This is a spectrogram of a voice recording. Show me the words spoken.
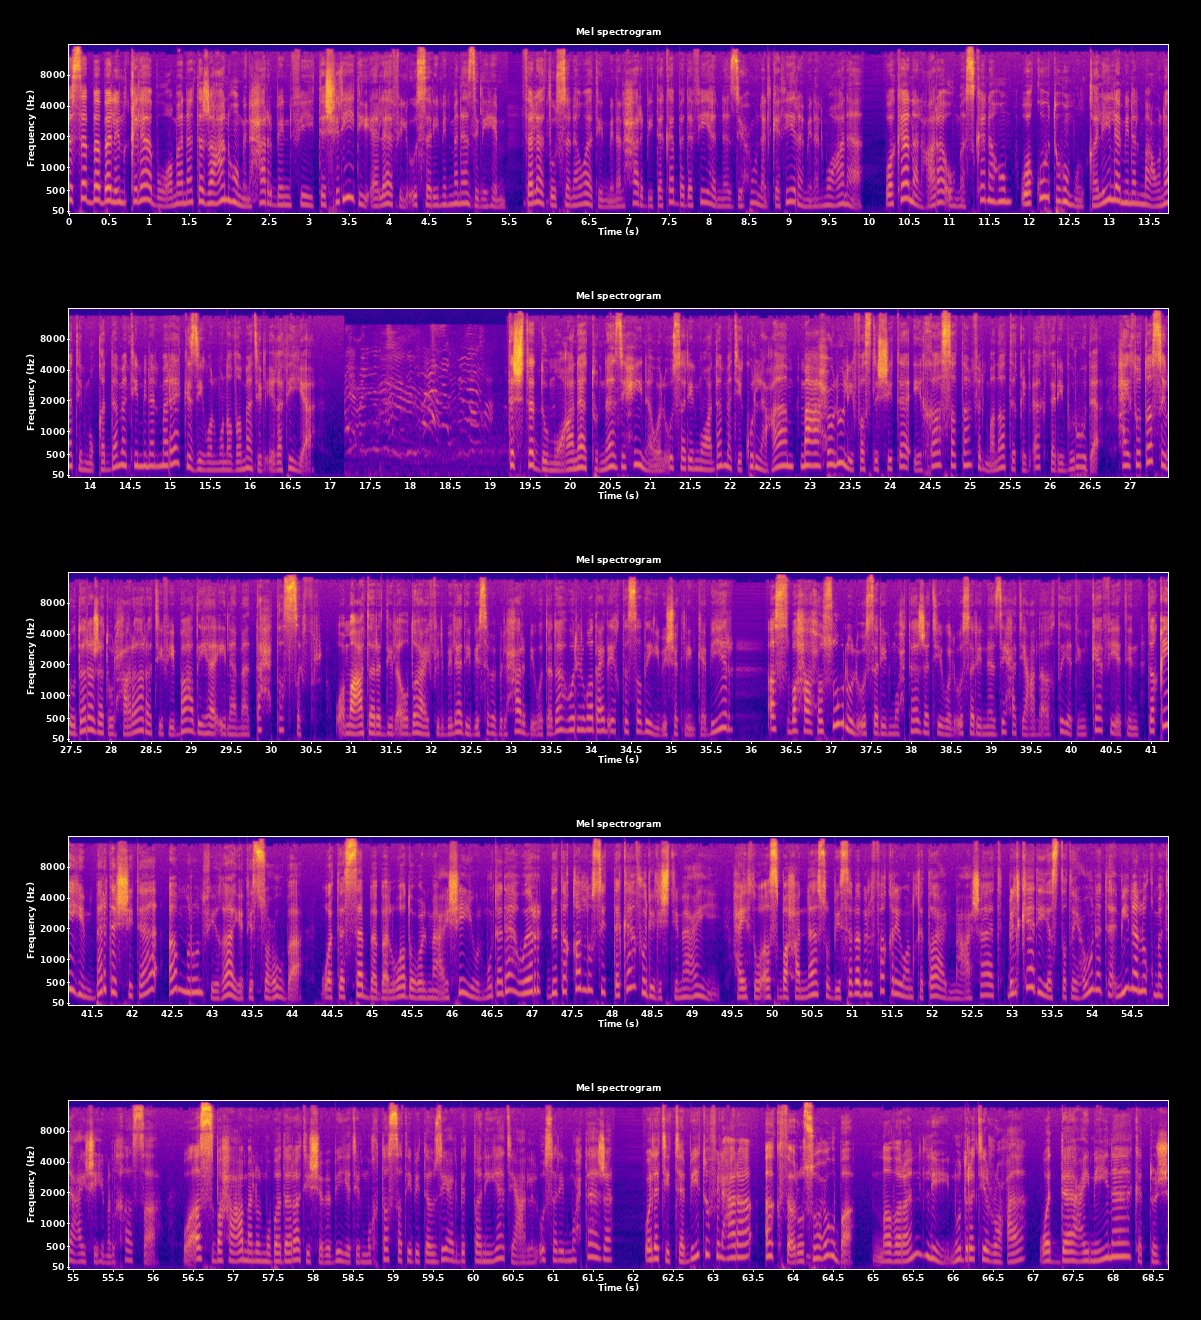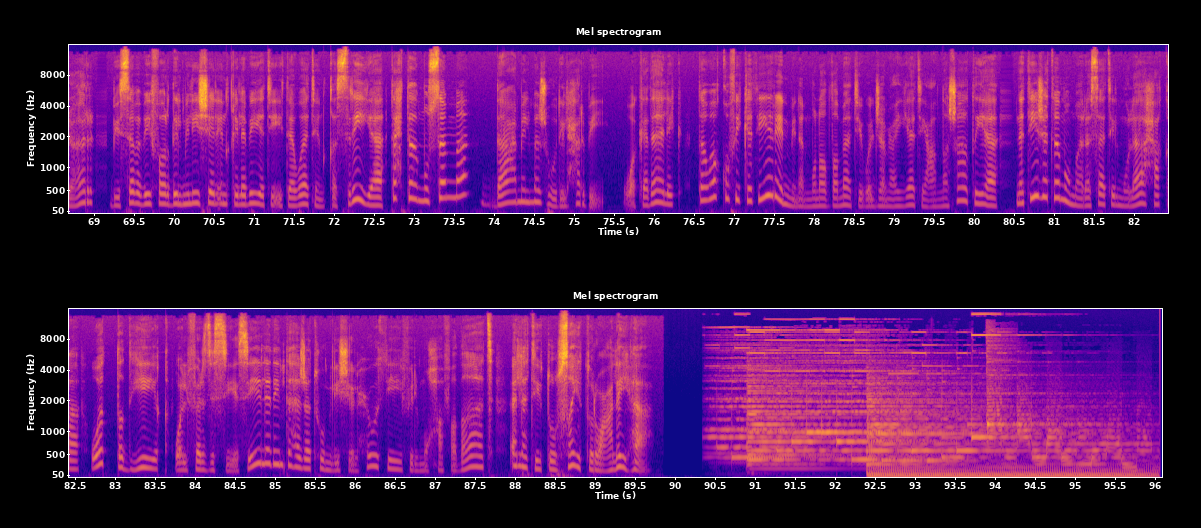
تسبب الانقلاب وما نتج عنه من حرب في تشريد آلاف الأسر من منازلهم. ثلاث سنوات من الحرب تكبد فيها النازحون الكثير من المعاناة وكان العراء مسكنهم وقوتهم القليل من المعونات المقدمة من المراكز والمنظمات الإغاثية. تشتد معاناة النازحين والأسر المعدمة كل عام مع حلول فصل الشتاء خاصة في المناطق الأكثر برودة حيث تصل درجة الحرارة في بعضها إلى ما تحت الصفر. ومع تردي الأوضاع في البلاد بسبب الحرب وتدهور الوضع الاقتصادي بشكل كبير أصبح حصول الأسر المحتاجة والأسر النازحة على أغطية كافية تقيهم برد الشتاء أمر في غاية الصعوبة. وتسبب الوضع المعيشي المتدهور بتقلص التكافل الاجتماعي حيث أصبح الناس بسبب الفقر وانقطاع المعاشات بالكاد يستطيعون تأمين لقمة عيشهم الخاصة. وأصبح عمل المبادرات الشبابية المختصة بتوزيع البطانيات على الأسر المحتاجة والتي تبيت في العراء أكثر صعوبة. نظرا لندرة الرعاة والداعمين كالتجار بسبب فرض الميليشيا الانقلابية إتاوات قسرية تحت مسمى دعم المجهود الحربي. وكذلك توقف كثير من المنظمات والجمعيات عن نشاطها نتيجة ممارسات الملاحقة والتضييق والفرز السياسي الذي انتهجته ميليشيا الحوثي في المحافظات التي تسيطر عليها.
